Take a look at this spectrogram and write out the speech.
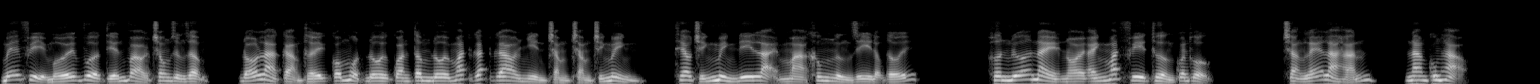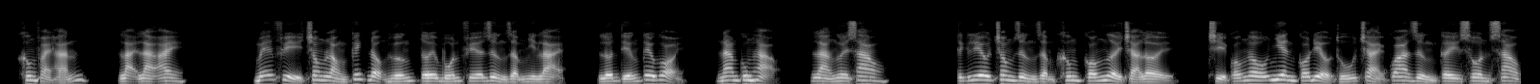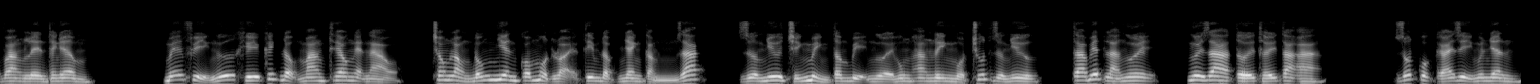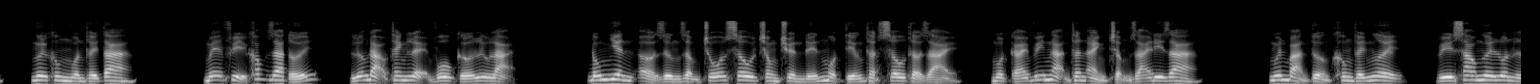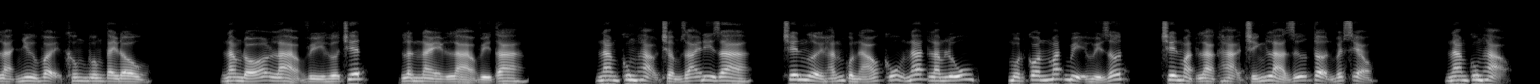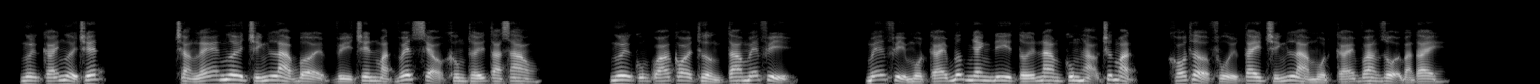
Mễ phỉ mới vừa tiến vào trong rừng rậm, đó là cảm thấy có một đôi quan tâm đôi mắt gắt gao nhìn chằm chằm chính mình, theo chính mình đi lại mà không ngừng di động tới. Hơn nữa này nói ánh mắt phi thường quen thuộc. Chẳng lẽ là hắn, Nam Cung Hạo? Không phải hắn, lại là ai? Mễ phỉ trong lòng kích động hướng tới bốn phía rừng rậm nhìn lại, lớn tiếng kêu gọi, Nam Cung Hạo, là người sao? Tịch liêu trong rừng rậm không có người trả lời, chỉ có ngẫu nhiên có điểu thú trải qua rừng cây xôn xao vang lên thanh âm. Mễ phỉ ngữ khí kích động mang theo nghẹn ngào, trong lòng đống nhiên có một loại tim đập nhanh cảm giác, dường như chính mình tâm bị người hung hăng ninh một chút dường như, ta biết là ngươi, ngươi ra tới thấy ta à. Rốt cuộc cái gì nguyên nhân, ngươi không muốn thấy ta. Mễ phỉ khóc ra tới, lưỡng đạo thanh lệ vô cớ lưu lại. Đống nhiên ở rừng rậm chỗ sâu trong truyền đến một tiếng thật sâu thở dài, một cái vĩ ngạn thân ảnh chậm rãi đi ra. Nguyên bản tưởng không thấy ngươi, vì sao ngươi luôn là như vậy không buông tay đâu. Năm đó là vì hứa chết, lần này là vì ta. Nam cung hạo chậm rãi đi ra, trên người hắn quần áo cũ nát lam lũ, một con mắt bị hủy rớt, trên mặt lạc hạ chính là giữ tợn vết sẹo. Nam cung hạo, ngươi cái người chết. Chẳng lẽ ngươi chính là bởi vì trên mặt vết sẹo không thấy ta sao? Ngươi cũng quá coi thường ta mễ phỉ. Mễ phỉ một cái bước nhanh đi tới Nam Cung Hạo trước mặt, khó thở phủi tay chính là một cái vang dội bàn tay.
